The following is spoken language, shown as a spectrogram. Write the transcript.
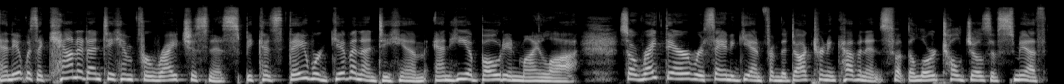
And it was accounted unto him for righteousness because they were given unto him and he abode in my law. So right there, we're saying again from the Doctrine and Covenants, what the Lord told Joseph Smith,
